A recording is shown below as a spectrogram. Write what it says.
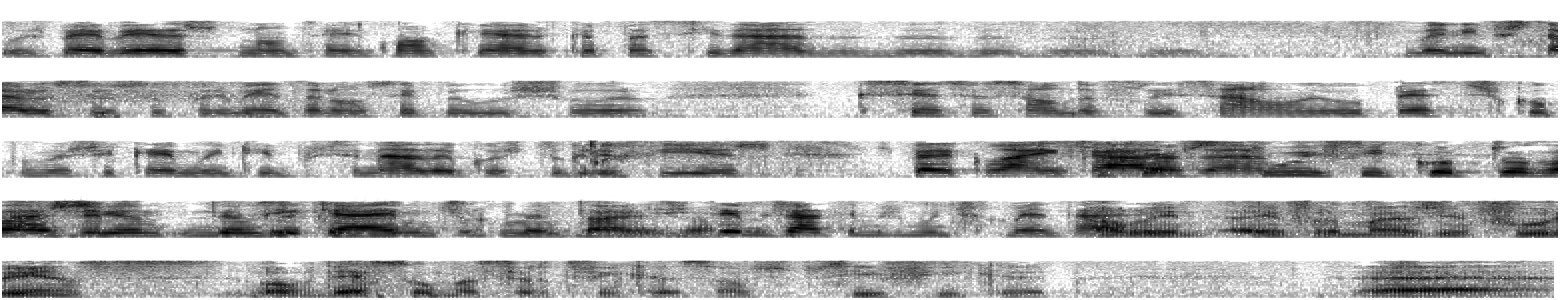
os bebés não têm qualquer capacidade de, de, de manifestar o seu sofrimento, a não ser pelo choro. Que sensação de aflição. Eu peço desculpa, mas fiquei muito impressionada com as fotografias. Espero que lá em casa... Ficaste tu e ficou toda a, a gente. Temos fiquei, aqui muitos comentários já. Temos, já temos muitos comentários. Alvin, a enfermagem forense obedece a uma certificação específica. Uh,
